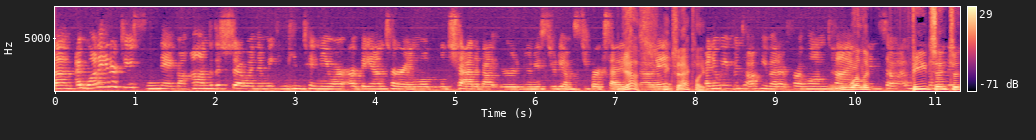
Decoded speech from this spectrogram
Um, I want to introduce Nick on- onto the show, and then we can continue our, our banter, and we'll, we'll chat about your, your new studio. I'm super excited Yes, about it. exactly. I know we've been talking about it for a long time. Well, it and so feeds into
